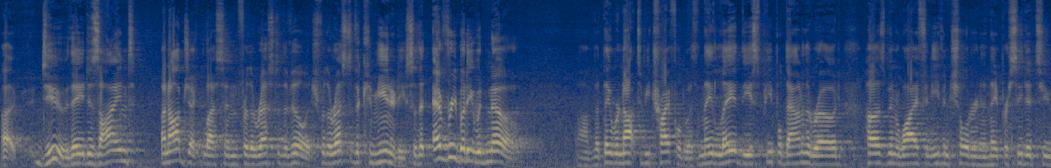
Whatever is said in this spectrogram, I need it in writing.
uh, do. They designed an object lesson for the rest of the village, for the rest of the community, so that everybody would know um, that they were not to be trifled with. And they laid these people down in the road, husband, wife, and even children, and they proceeded to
